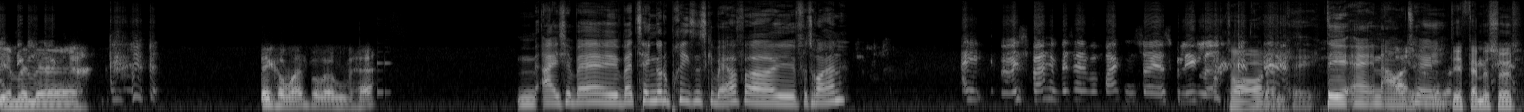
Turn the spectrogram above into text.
Jamen, øh, det kommer an på, hvad hun vil have. Mm, Aisha, hvad, øh, hvad tænker du, prisen skal være for, øh, for trøjerne? Ej, hvis bare han betaler på fragten, så er jeg sgu ligeglad. Sådan. Okay. Det er en aftale. Det er fandme sødt.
